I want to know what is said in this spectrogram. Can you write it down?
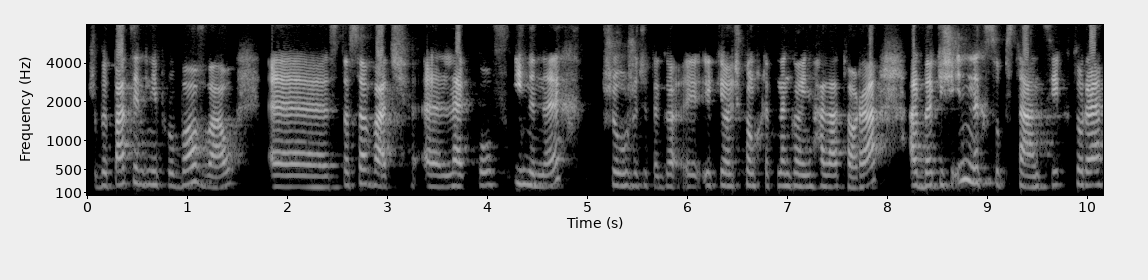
Żeby pacjent nie próbował e, stosować e, leków innych przy użyciu tego e, jakiegoś konkretnego inhalatora albo jakichś innych substancji, które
